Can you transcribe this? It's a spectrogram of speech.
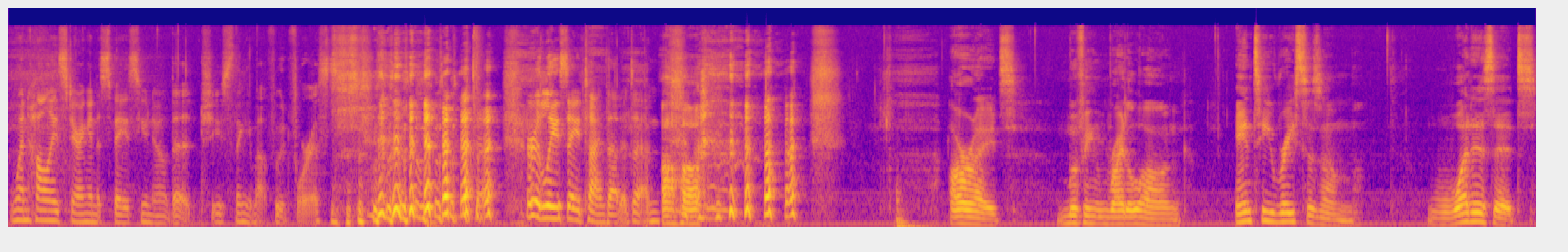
When Holly's staring into space, you know that she's thinking about food forests. or at least eight times out of ten. Uh-huh. All right. Moving right along. Anti-racism. What is it?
